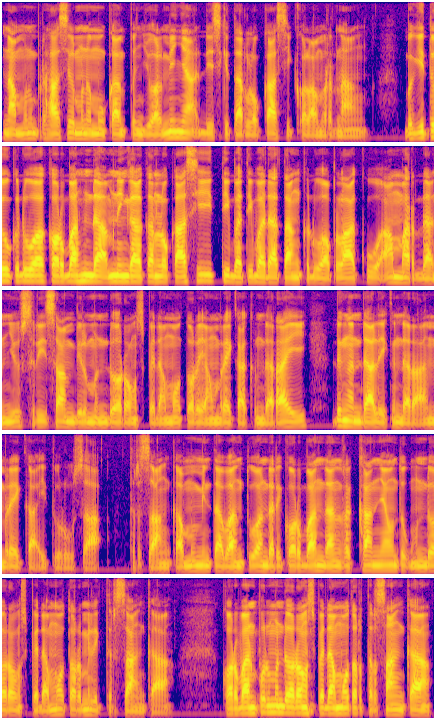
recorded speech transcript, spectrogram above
namun berhasil menemukan penjual minyak di sekitar lokasi kolam renang. Begitu kedua korban hendak meninggalkan lokasi, tiba-tiba datang kedua pelaku Amar dan Yusri sambil mendorong sepeda motor yang mereka kendarai dengan dalih kendaraan mereka itu rusak. Tersangka meminta bantuan dari korban dan rekannya untuk mendorong sepeda motor milik tersangka. Korban pun mendorong sepeda motor tersangka.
